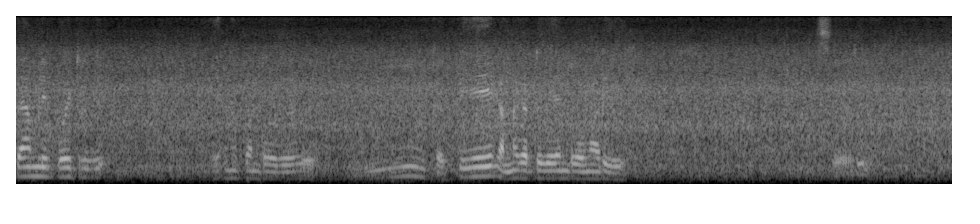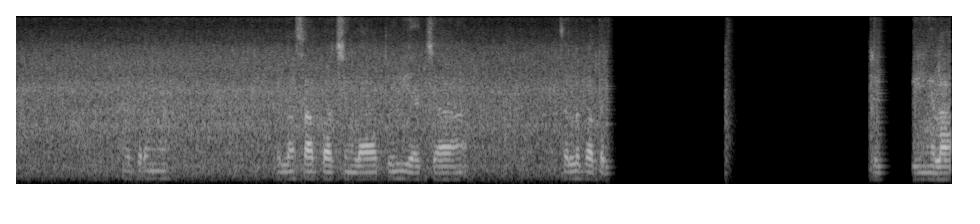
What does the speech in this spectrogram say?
ஃபேமிலி போயிட்டுருக்கு. என்ன பண்ணுறது கட்டியே கண்ணை கட்டுதேன்ற மாதிரி. சரி. அப்புறங்க எல்லாம் சாப்பாச்சுங்களா தூங்கியாச்சா? செல்ல பார்த்துருக்கீங்களா?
